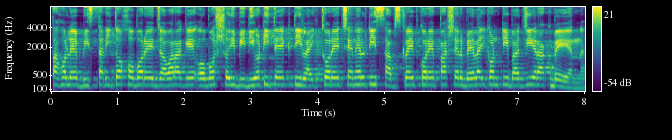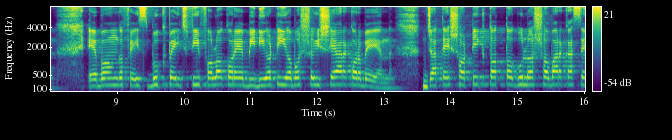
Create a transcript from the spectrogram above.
তাহলে বিস্তারিত খবরে যাওয়ার আগে অবশ্যই ভিডিওটিতে একটি লাইক করে চ্যানেলটি সাবস্ক্রাইব করে পাশের বেল আইকনটি বাজিয়ে রাখবেন এবং ফেসবুক পেজটি ফলো করে ভিডিওটি অবশ্যই শেয়ার করবেন, যাতে সঠিক তত্ত্বগুলো সবার কাছে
